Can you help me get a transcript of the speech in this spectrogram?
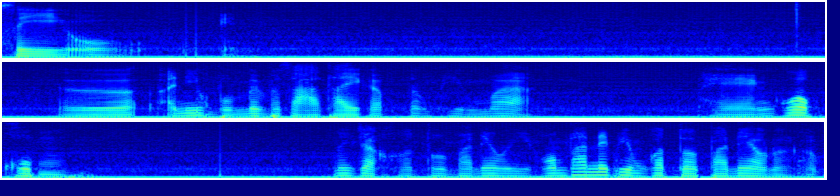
co อออันนี้ผมเป็นภาษาไทยครับต้องพิมพ์ว่า แผงควบคุม เนื่องจากคอนโทรลพาเนลนี้ของท่านได้พิมพ์คอนโทรลพาเนลนะครับ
